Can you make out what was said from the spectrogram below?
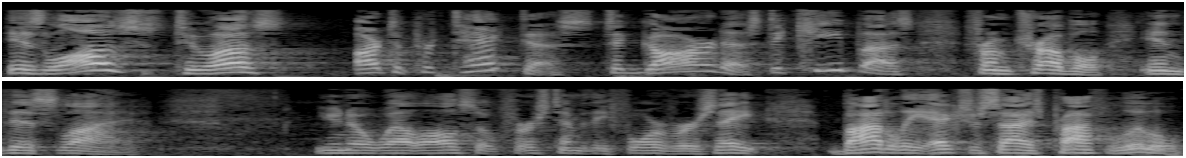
His laws to us are to protect us, to guard us, to keep us from trouble in this life. You know well also 1 Timothy 4 verse 8, bodily exercise profit little,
